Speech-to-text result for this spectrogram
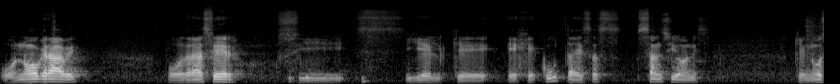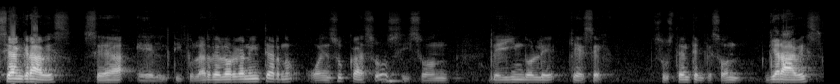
o no grave, podrá ser si, si el que ejecuta esas sanciones que no sean graves sea el titular del órgano interno o en su caso, si son de índole que se sustenten que son graves,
